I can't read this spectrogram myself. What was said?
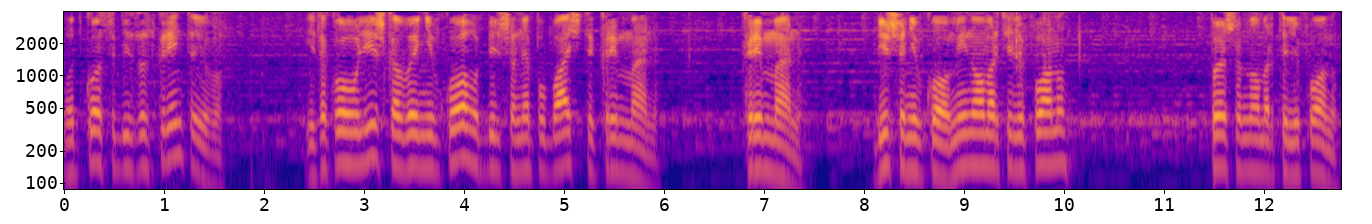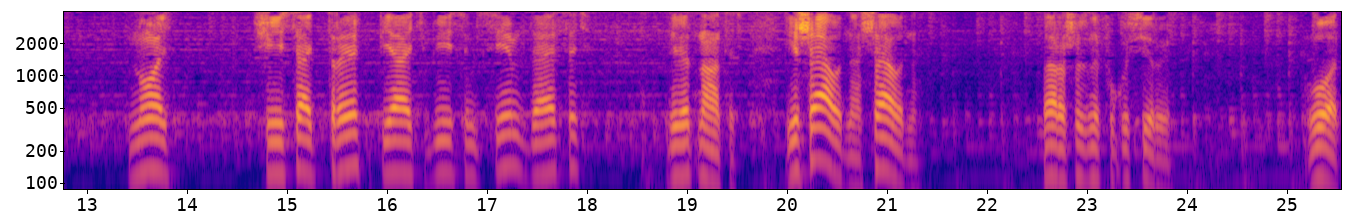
От ко собі заскріньте його. І такого ліжка ви ні в кого більше не побачите, крім мене. Крім мене. Більше ні в кого. Мій номер телефону. Пишемо номер телефону 0 63 587 10 19. І ще одне, ще одне. Зараз щось не фокусую. От.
